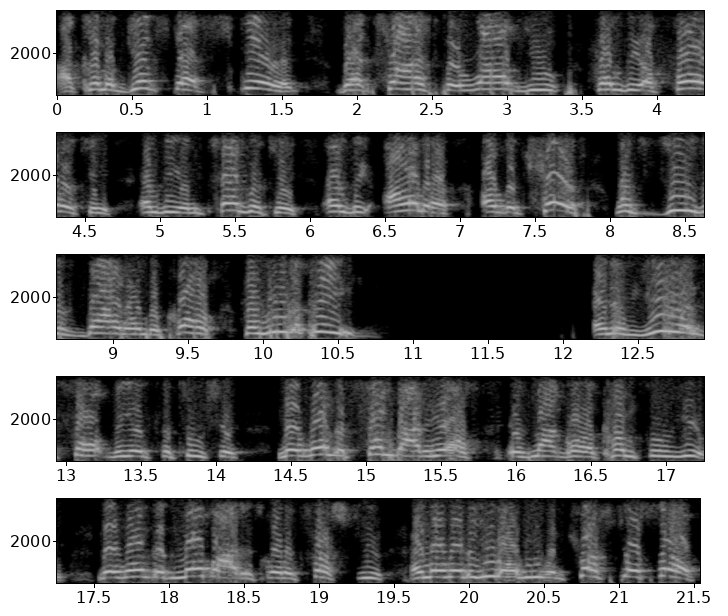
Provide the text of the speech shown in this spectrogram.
I come against that spirit that tries to rob you from the authority and the integrity and the honor of the church which Jesus died on the cross for you to be. And if you insult the institution, no wonder somebody else is not going to come through you. No wonder nobody's going to trust you. And no wonder you don't even trust yourself.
